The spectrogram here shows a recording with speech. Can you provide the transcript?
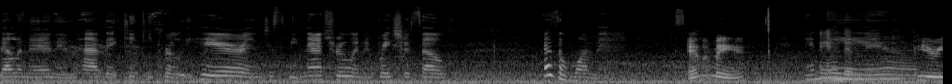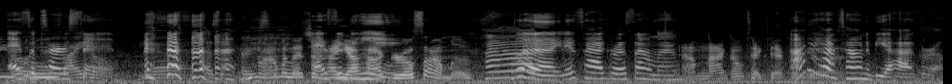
melanin and have that kinky curly hair and just be natural and embrace yourself as a woman And a man. and, And a man. Period. As a Hoes. person. Yeah, as a You know, I'm gonna let y'all As have a your hot being. girl summer. But it's hot girl summer. I'm not gonna take that from I didn't have time to be a hot girl.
